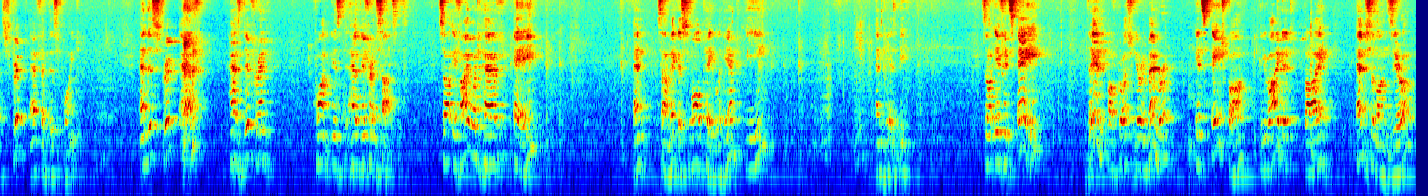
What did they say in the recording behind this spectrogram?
a strip f at this point. And this strip f has different quant is, has different sizes. So if I would have a, and so I'll make a small table here, E, and here's B. So if it's A, then of course you remember it's H bar divided by epsilon 0,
